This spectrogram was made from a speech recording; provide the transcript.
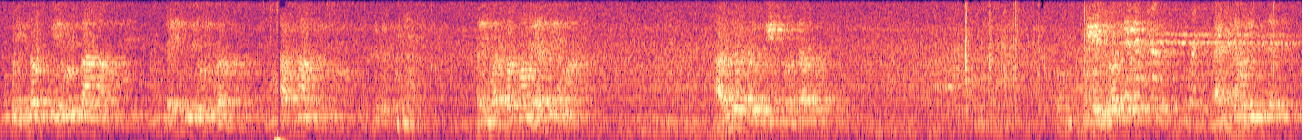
તું વૈષ્ણવ છું એવું જ કામ ના હોય હું જૈન છું એવું જ કામ ના હોય હું આત્મા છું અહીં મત પડવાનો એ જ નહીં એમાં આવી જો કહ્યું મોટો વિરોધ છે. કાંઈ બીજામાં લીધી છે હા પણ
